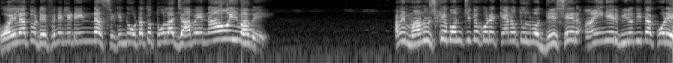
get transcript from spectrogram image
কয়লা তো ডেফিনেটলি একটা ইন্ডাস্ট্রি কিন্তু ওটা তো তোলা যাবে না ওইভাবে। আমি মানুষকে বঞ্চিত করে কেন তুলব? দেশের আইনের বিরোধিতা করে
